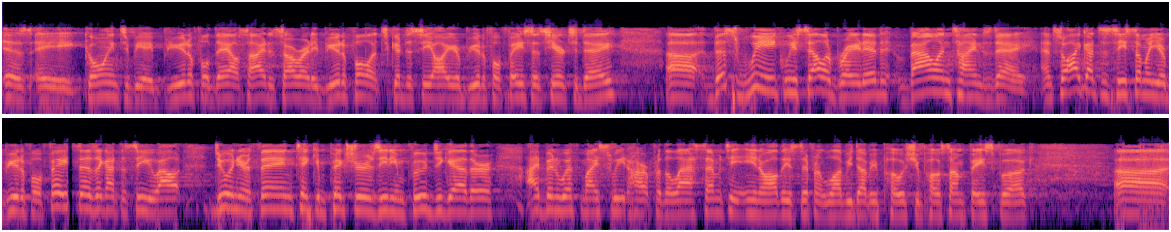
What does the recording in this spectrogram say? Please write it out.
It is a going to be a beautiful day outside. It's already beautiful. It's good to see all your beautiful faces here today. Uh, this week we celebrated Valentine's Day, and so I got to see some of your beautiful faces. I got to see you out doing your thing, taking pictures, eating food together. I've been with my sweetheart for the last 17, you know, all these different lovey-dovey posts you post on Facebook uh,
